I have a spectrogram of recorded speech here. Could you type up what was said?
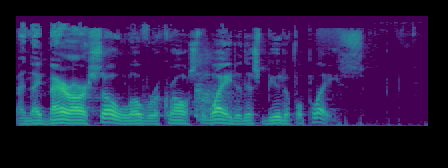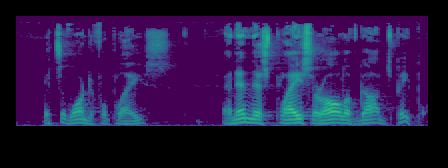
And they bear our soul over across the way to this beautiful place. It's a wonderful place. And in this place are all of God's people.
